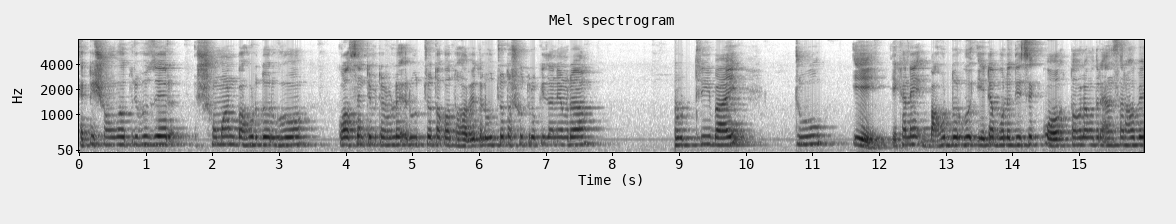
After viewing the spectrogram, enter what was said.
একটি সমবাহু ত্রিভুজের সমান বাহুর দৈর্ঘ্য ক সেন্টিমিটার হলে এর উচ্চতা কত হবে? তাহলে উচ্চতা সূত্র কি জানি আমরা? Root three by two A এখানে বাহুর দৈর্ঘ্য এটা বলে দিয়েছে ক, তাহলে আমাদের অ্যান্সার হবে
